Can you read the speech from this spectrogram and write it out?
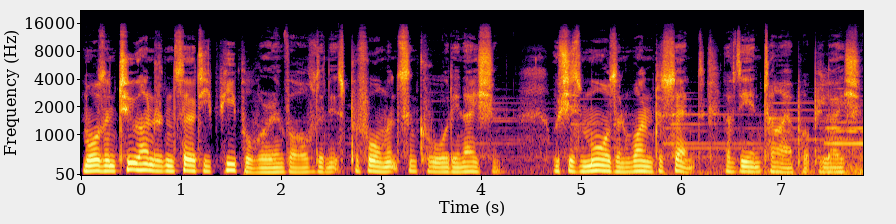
More than 230 people were involved in its performance and coordination, which is more than 1% of the entire population.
